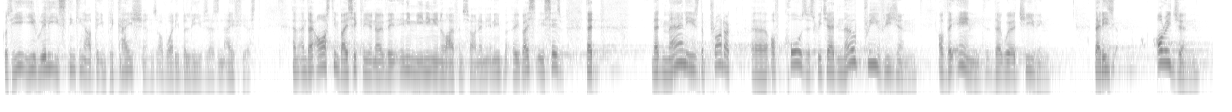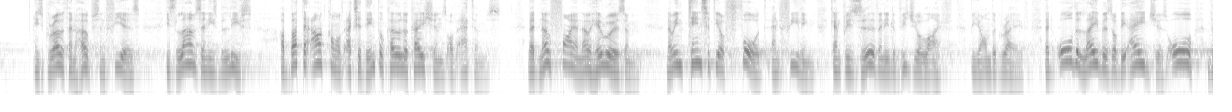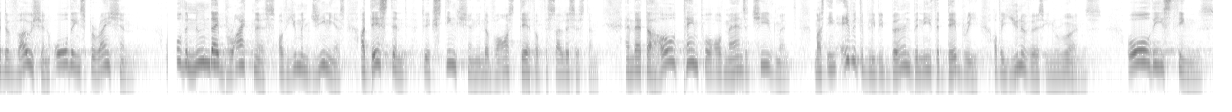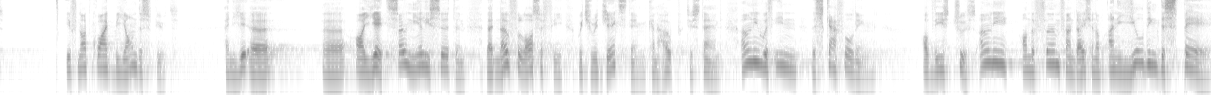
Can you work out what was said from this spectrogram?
Because he, he really is thinking out the implications of what he believes as an atheist. And, and they asked him basically, you know, if there's any meaning in life and so on. And, and he, he, basically, says that, that man is the product uh, of causes which had no prevision of the end they were achieving. That his origin, his growth and hopes and fears, his loves and his beliefs are but the outcome of accidental collocations of atoms. That no fire, no heroism, no intensity of thought and feeling can preserve an individual life beyond the grave. That all the labors of the ages, all the devotion, all the inspiration, all the noonday brightness of human genius are destined to extinction in the vast death of the solar system, and that the whole temple of man's achievement must inevitably be burned beneath the debris of a universe in ruins. All these things, if not quite beyond dispute, and yet, uh, uh, are yet so nearly certain that no philosophy which rejects them can hope to stand. Only within the scaffolding of these truths, only on the firm foundation of unyielding despair,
